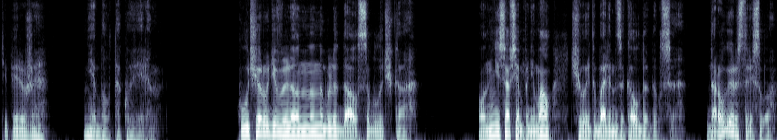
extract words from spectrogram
Теперь уже не был так уверен. Кучер удивленно наблюдал с облучка. Он не совсем понимал, чего это барин заколдобился. Дорогой растрясло.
